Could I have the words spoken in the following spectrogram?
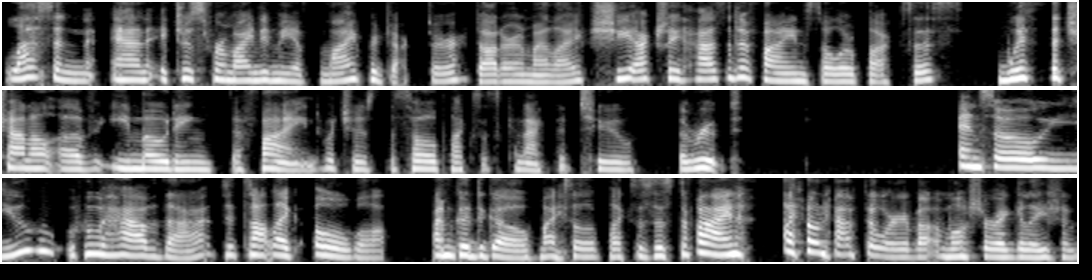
lesson and it just reminded me of my projector daughter in my life she actually has a defined solar plexus with the channel of emoting defined which is the solar plexus connected to the root and so you who have that it's not like oh well I'm good to go. My solar plexus is defined. I don't have to worry about emotional regulation.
